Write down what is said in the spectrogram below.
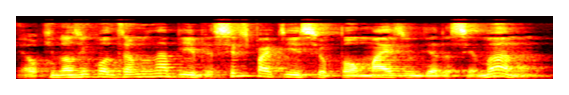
É o que nós encontramos na Bíblia. Se eles partissem o pão mais de um dia da semana,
